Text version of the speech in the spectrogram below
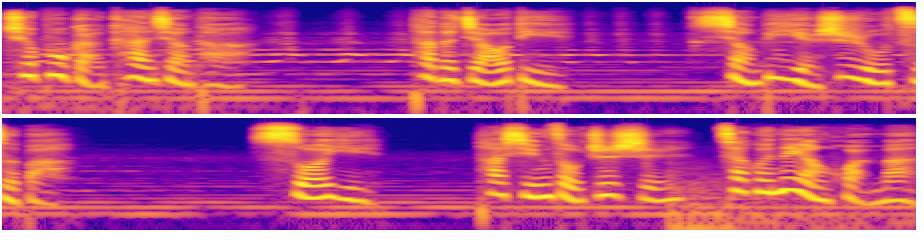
却不敢看向他。他的脚底，想必也是如此吧。所以，他行走之时才会那样缓慢。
